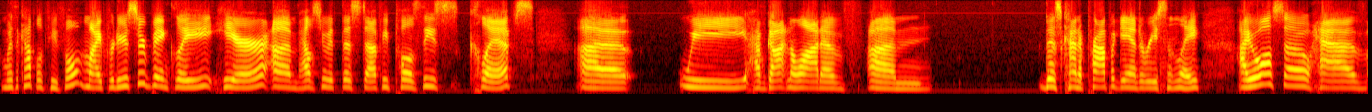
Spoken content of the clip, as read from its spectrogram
with a couple of people. My producer, Binkley, here um, helps me with this stuff. He pulls these clips. Uh, we have gotten a lot of um, this kind of propaganda recently. I also have,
